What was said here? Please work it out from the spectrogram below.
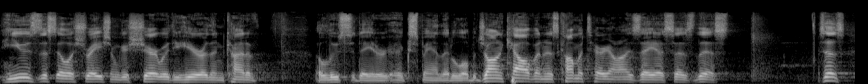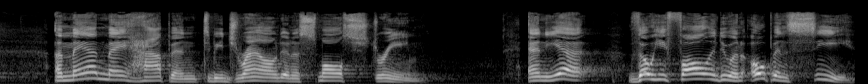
he used this illustration. I'm going to share it with you here and then kind of elucidate or expand that a little bit. John Calvin, in his commentary on Isaiah, says this He says, A man may happen to be drowned in a small stream, and yet, though he fall into an open sea,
